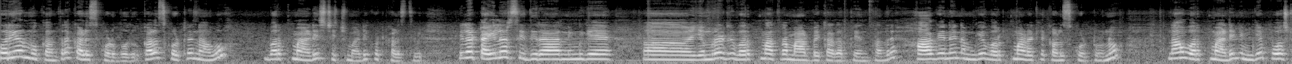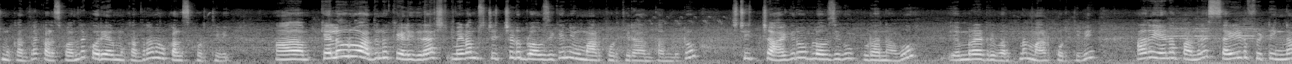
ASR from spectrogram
ಕೊರಿಯರ್ ಮುಖಾಂತರ ಕಳಿಸ್ಕೊಡ್ಬೋದು. ಕಳಿಸ್ಕೊಟ್ರೆ ನಾವು ವರ್ಕ್ ಮಾಡಿ ಸ್ಟಿಚ್ ಮಾಡಿ ಕೊಟ್ಟು ಕಳಿಸ್ತೀವಿ. ಇಲ್ಲ ಟೈಲರ್ಸ್ ಇದ್ದೀರಾ, ನಿಮಗೆ ಎಂಬ್ರಾಯ್ಡ್ರಿ ವರ್ಕ್ ಮಾತ್ರ ಮಾಡಬೇಕಾಗತ್ತೆ ಅಂತಂದರೆ ಹಾಗೇ ನಮಗೆ ವರ್ಕ್ ಮಾಡೋಕ್ಕೆ ಕಳಿಸ್ಕೊಟ್ರು ನಾವು ವರ್ಕ್ ಮಾಡಿ ನಿಮಗೆ ಪೋಸ್ಟ್ ಮುಖಾಂತರ ಕಳಿಸ್ಕೊ, ಅಂದರೆ ಕೊರಿಯರ್ ಮುಖಾಂತರ ನಾವು ಕಳಿಸ್ಕೊಡ್ತೀವಿ. ಕೆಲವರು ಅದನ್ನು ಕೇಳಿದ್ದೀರಾ ಮೇಡಮ್ ಸ್ಟಿಚ್ಡ್ ಬ್ಲೌಸಿಗೆ ನೀವು ಮಾಡಿಕೊಡ್ತೀರಾ ಅಂತ ಅಂದ್ಬಿಟ್ಟು ಸ್ಟಿಚ್ ಆಗಿರೋ ಬ್ಲೌಸಿಗೂ ಕೂಡ ನಾವು ಎಂಬ್ರಾಯ್ಡ್ರಿ ವರ್ಕ್ನ ಮಾಡಿಕೊಡ್ತೀವಿ. ಆದರೆ ಏನಪ್ಪ ಅಂದರೆ ಸೈಡ್ ಫಿಟ್ಟಿಂಗ್ನ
